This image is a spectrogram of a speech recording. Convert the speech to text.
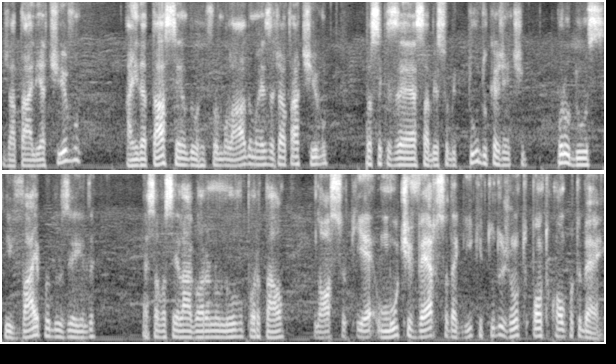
já está ali ativo. Ainda está sendo reformulado, mas já está ativo. Se você quiser saber sobre tudo que a gente produz e vai produzir ainda, é só você ir lá agora no novo portal nosso, que é o multiverso da geek tudo junto.com.br.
